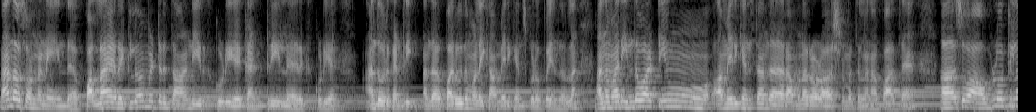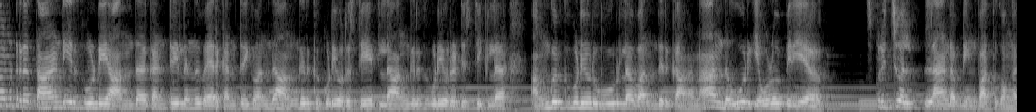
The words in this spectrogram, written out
நான் தான் சொன்னேனே இந்த பல்லாயிரம் கிலோமீட்டர் தாண்டி இருக்கக்கூடிய கண்ட்ரியில் இருக்கக்கூடிய அந்த ஒரு கண்ட்ரி அந்த பருவதமலைக்கு அமெரிக்கன்ஸ் கூட போயிருந்தோம்ல அந்த மாதிரி இந்த வாட்டியும் அமெரிக்கன்ஸ் தான் அந்த ரமணரோட ஆசிரமத்தில் நான் பார்த்தேன். ஸோ அவ்வளோ கிலோமீட்டரை தாண்டி இருக்கக்கூடிய அந்த கண்ட்ரிலேருந்து வேறு கண்ட்ரிக்கு வந்து அங்கே இருக்கக்கூடிய ஒரு ஸ்டேட்டில் அங்கே இருக்கக்கூடிய ஒரு டிஸ்ட்ரிக்டில் அங்கே இருக்கக்கூடிய ஒரு ஊரில் வந்திருக்காங்கன்னா அந்த ஊர் எவ்வளோ பெரிய ஸ்பிரிச்சுவல் லேண்ட் அப்படின்னு பார்த்துக்கோங்க.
